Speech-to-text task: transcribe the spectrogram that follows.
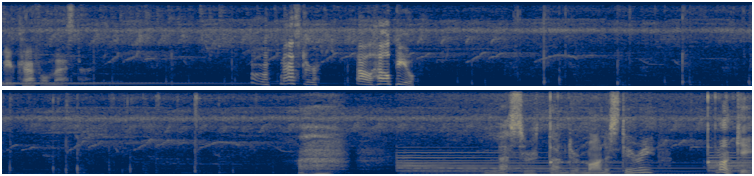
Be careful, Master. Master, I'll help you. Lesser Thunder Monastery? Monkey.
